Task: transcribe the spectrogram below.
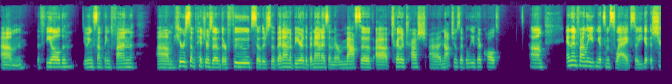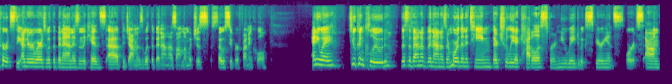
um, the field doing something fun. Um, here's some pictures of their food. So there's the banana beer, the bananas, and their massive uh, trailer trash uh, nachos, I believe they're called. Um, and then finally, you can get some swag. So you get the shirts, the underwears with the bananas, and the kids' uh, pajamas with the bananas on them, which is so super fun and cool. Anyway, to conclude, the Savannah Bananas are more than a team. They're truly a catalyst for a new way to experience sports. Um,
